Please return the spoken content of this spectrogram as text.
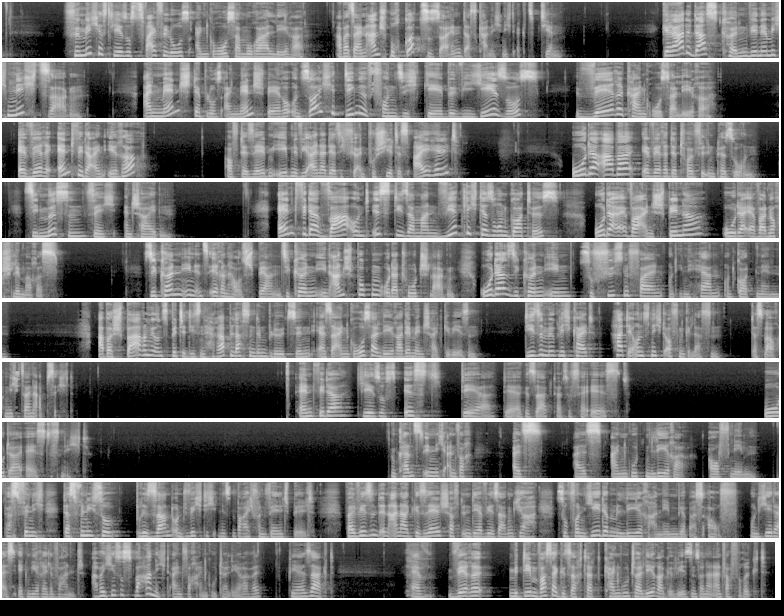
für mich ist Jesus zweifellos ein großer Morallehrer, aber seinen Anspruch, Gott zu sein, das kann ich nicht akzeptieren. Gerade das können wir nämlich nicht sagen. Ein Mensch, der bloß ein Mensch wäre und solche Dinge von sich gäbe wie Jesus, wäre kein großer Lehrer. Er wäre entweder ein Irrer auf derselben Ebene wie einer, der sich für ein pochiertes Ei hält. Oder aber er wäre der Teufel in Person. Sie müssen sich entscheiden. Entweder war und ist dieser Mann wirklich der Sohn Gottes, oder er war ein Spinner, oder er war noch Schlimmeres. Sie können ihn ins Irrenhaus sperren, Sie können ihn anspucken oder totschlagen, oder Sie können ihn zu Füßen fallen und ihn Herrn und Gott nennen. Aber sparen wir uns bitte diesen herablassenden Blödsinn, er sei ein großer Lehrer der Menschheit gewesen. Diese Möglichkeit hat er uns nicht offen gelassen. Das war auch nicht seine Absicht. Entweder Jesus ist der, der er gesagt hat, dass er ist, oder er ist es nicht. Du kannst ihn nicht einfach als, als einen guten Lehrer aufnehmen. Das finde ich, das finde ich so brisant und wichtig in diesem Bereich von Weltbild. Weil wir sind in einer Gesellschaft, in der wir sagen, ja, so von jedem Lehrer nehmen wir was auf und jeder ist irgendwie relevant. Aber Jesus war nicht einfach ein guter Lehrer, weil, wie er sagt, er wäre mit dem, was er gesagt hat, kein guter Lehrer gewesen, sondern einfach verrückt.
